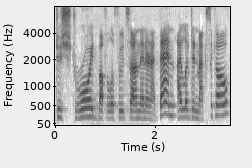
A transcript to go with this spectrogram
destroyed Buffalo Food Slut on the internet. Then I lived in Mexico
